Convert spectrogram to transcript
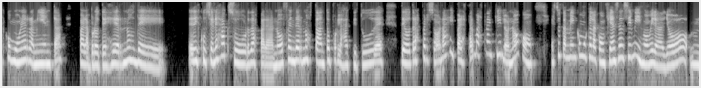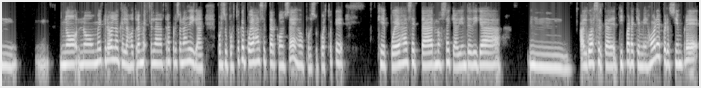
es como una herramienta para protegernos de, de discusiones absurdas, para no ofendernos tanto por las actitudes de otras personas y para estar más tranquilo, ¿no? Con esto también como que la confianza en sí mismo. Mira, yo mm, no, no me creo en lo que las otras, las otras personas digan. Por supuesto que puedes aceptar consejos, por supuesto que, que puedes aceptar, no sé, que alguien te diga mm, algo acerca de ti para que mejore, pero siempre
